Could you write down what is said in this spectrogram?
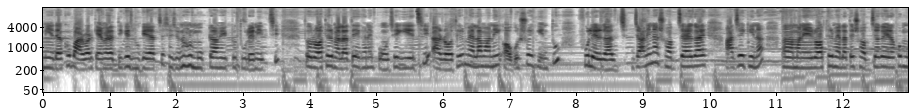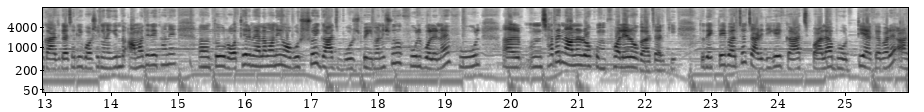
মেয়ে দেখো বারবার ক্যামেরার দিকে ঝুঁকে যাচ্ছে সেজন্য ওর মুখটা আমি একটু তুলে নিচ্ছি। তো রথের মেলাতে এখানে পৌঁছে গিয়েছি আর রথের মেলা মানেই অবশ্যই কিন্তু ফুলের গাছ। জানি না সব জায়গায় আছে কিনা আহ, মানে রথের মেলাতে সব জায়গায় এরকম গাছগাছালি বসে কিনা কিন্তু আমাদের এখানে তো রথের মেলা মানে অবশ্যই গাছ বসবেই মানে শুধু ফুল বলে নয় ফুল আর সাথে নানা রকম ফলেরও গাছ আর কি। তো দেখতেই পাচ্ছ চারিদিকে গাছপালা ভর্তি একেবারে আর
